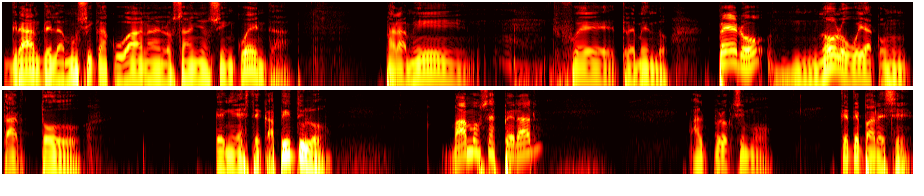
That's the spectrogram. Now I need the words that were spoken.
grande la música cubana en los años 50. Para mí fue tremendo. Pero no lo voy a contar todo en este capítulo. Vamos a esperar al próximo. ¿Qué te parece?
